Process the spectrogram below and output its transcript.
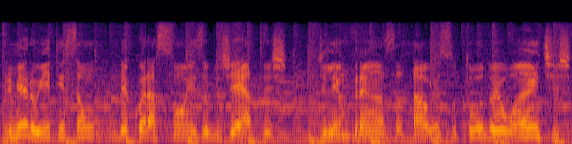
Primeiro item são decorações, objetos de lembrança, tal. Isso tudo eu antes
